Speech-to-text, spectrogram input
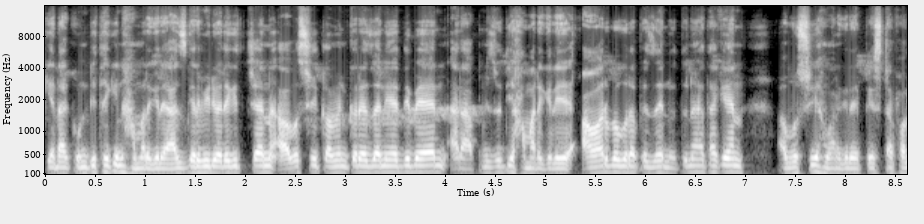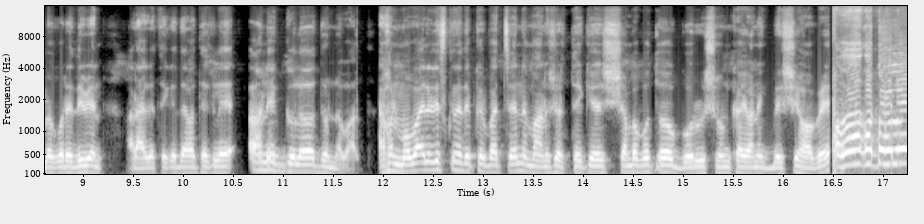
কেনা কোনটি থেকে আমার ঘরে আজকের ভিডিও দেখছেন, অবশ্যই কমেন্ট করে জানিয়ে দিবেন। আর আপনি যদি আমার ঘরে আওয়ার বগুড়া পেজে নতুন হয়ে থাকেন, অবশ্যই আমার ঘরে পেজটা ফলো করে দিবেন। আর আগে থেকে দেওয়া থাকলে অনেকগুলো ধন্যবাদ। এখন মোবাইলের স্ক্রিনে দেখতে পাচ্ছেন, মানুষের থেকে সম্ভবত গরুর সংখ্যায় অনেক বেশি হবে। কত হলো?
